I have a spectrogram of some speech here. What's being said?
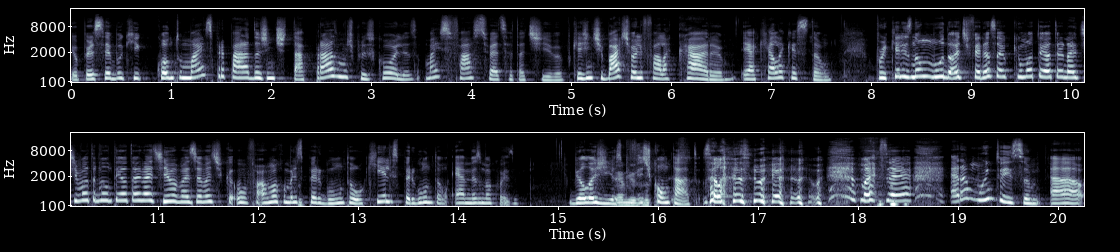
Eu percebo que quanto mais preparado a gente tá para as múltiplas escolhas, mais fácil é a dissertativa. Porque a gente bate o olho e fala, cara, é aquela questão. Porque eles não mudam. A diferença é que uma tem alternativa, outra não tem alternativa. Mas geralmente a forma como eles perguntam, o que eles perguntam, é a mesma coisa. Biologia, É superfície de mesma contato. Sei lá, mas é, era muito isso. Ah,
